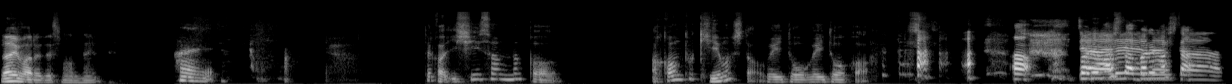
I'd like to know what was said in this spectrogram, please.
ライバルですもんね。はい。てか、石井さんなんか、アカウント消えました？ウェイト、ウェイトアカ。バレましたバレました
